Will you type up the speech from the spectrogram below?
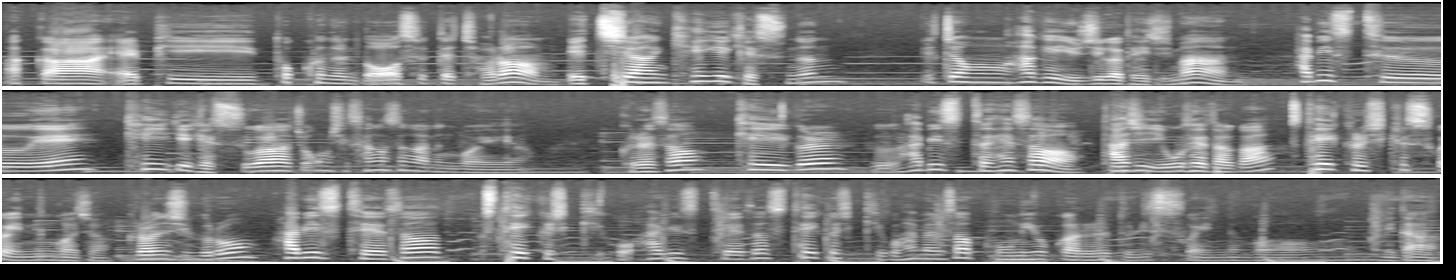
아까 LP 토큰을 넣었을 때처럼 예치한 케이크의 개수는 일정하게 유지가 되지만 하비스트의 케이크의 개수가 조금씩 상승하는 거예요. 그래서 케이크를 그 하비스트 해서 다시 이곳에다가 스테이크를 시킬 수가 있는 거죠. 그런 식으로 하비스트에서 스테이크 시키고 하비스트에서 스테이크 시키고 하면서 복리 효과를 누릴 수가 있는 겁니다.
